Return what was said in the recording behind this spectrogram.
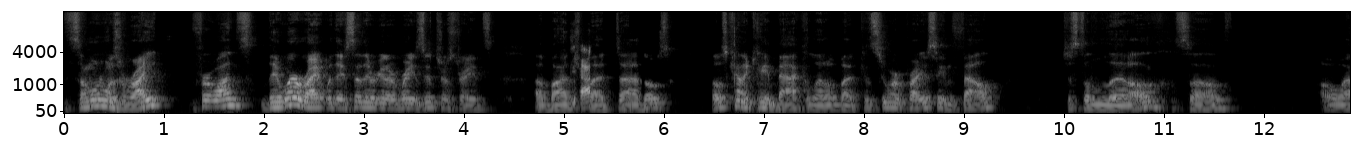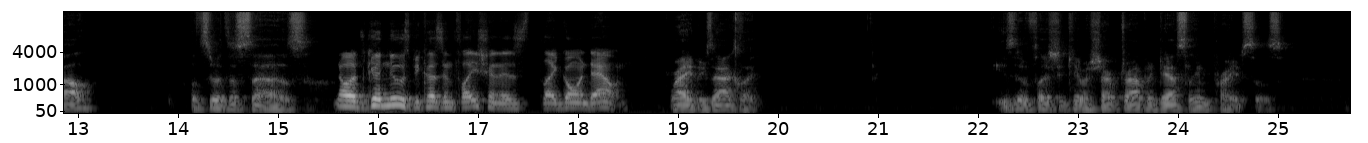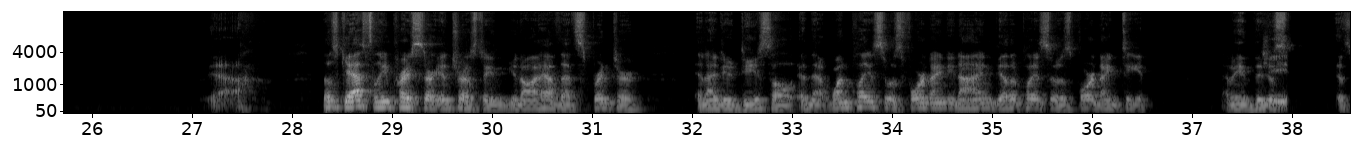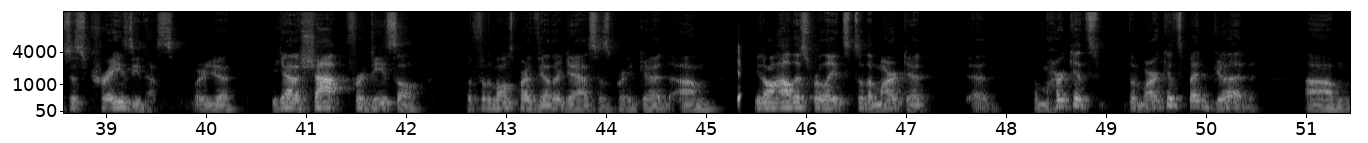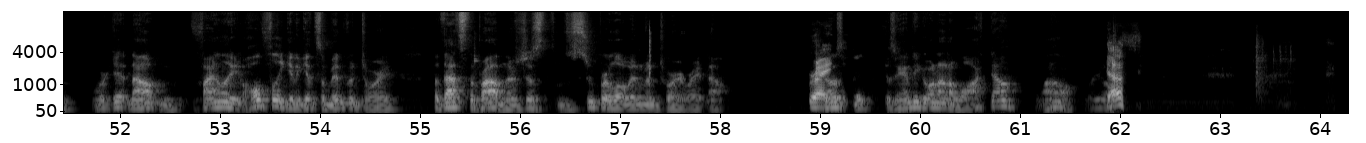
someone was right for once. They were right when they said they were going to raise interest rates a bunch, Yeah. but uh those those kind of came back a little, but consumer pricing fell just a little. So oh well. Let's see what this says. No, it's good news because inflation is like going down. Right, exactly. Easy inflation came a sharp drop in gasoline prices. Yeah. Those gasoline prices are interesting. You know, I have that sprinter and I do diesel. In that one place it was 499, the other place it was 419. I mean, they just it's just craziness where you you got to shop for diesel, but for the most part, the other gas is pretty good. Um, you know how this relates to the market. Uh, the market's the market's been good. Um, we're getting out and finally, hopefully, going to get some inventory. But that's the problem. There's just super low inventory right now. Right. Was- is Andy going on a walk now? Wow. Yes. that.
